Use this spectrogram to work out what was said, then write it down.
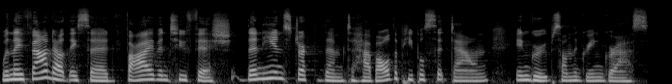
When they found out, they said, Five and two fish. Then he instructed them to have all the people sit down in groups on the green grass.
